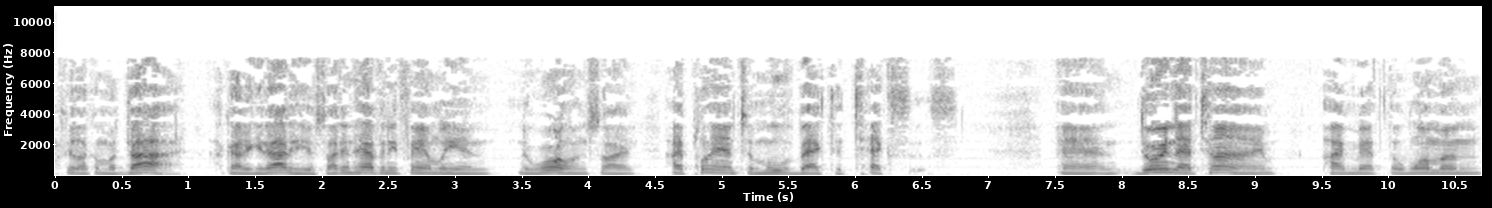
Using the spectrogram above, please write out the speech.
I feel like I'm gonna die. I got to get out of here." So I didn't have any family in New Orleans, so I I planned to move back to Texas. And during that time, I met the woman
